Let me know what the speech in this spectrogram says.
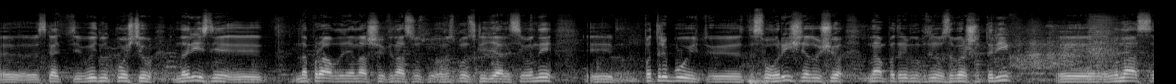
е, сказати, коштів на різні е, направлення нашої фінансово-господарської діяльності, вони потребують свого рішення, тому що нам потрібно завершити рік. У нас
